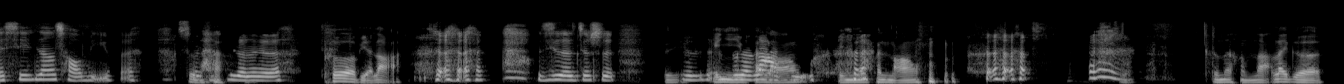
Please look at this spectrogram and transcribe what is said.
对，新疆炒米粉，是我只的，记得那个，特别辣。我记得就是对，就是给你一那个辣块馕度，给你一块馕，是真的很辣。那个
